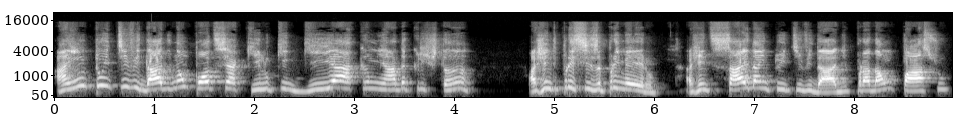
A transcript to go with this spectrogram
A intuitividade não pode ser aquilo que guia a caminhada cristã. A gente precisa, primeiro, a gente sai da intuitividade para dar um passo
